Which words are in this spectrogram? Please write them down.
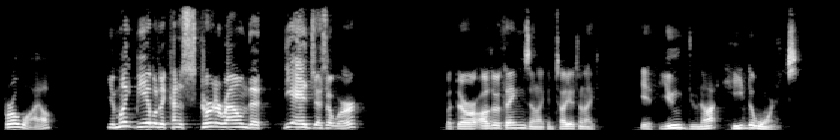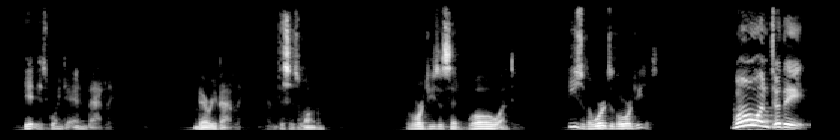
for a while. You might be able to kind of skirt around the, the edge, as it were. But there are other things, and I can tell you tonight, if you do not heed the warnings, it is going to end badly. Very badly. And this is one of them. The Lord Jesus said, Woe unto you. These are the words of the Lord Jesus. Woe unto thee!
